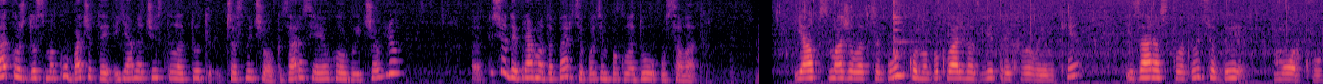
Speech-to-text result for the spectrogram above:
Також до смаку, бачите, я начистила тут чесничок. Зараз я його вичавлю сюди, прямо до перцю, потім покладу у салат. Я обсмажила цибульку, ну буквально 2-3 хвилинки. І зараз кладу сюди моркву.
